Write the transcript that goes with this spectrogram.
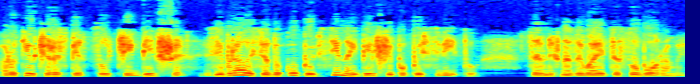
років через п'ятсот чи більше, зібралися докупи всі найбільші попи світу, це в них називається соборами,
